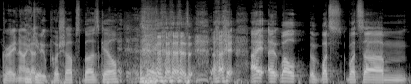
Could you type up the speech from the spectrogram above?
Great. Now Thank I got to do push-ups, buzzkill. I, I, I, well, what's what's um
